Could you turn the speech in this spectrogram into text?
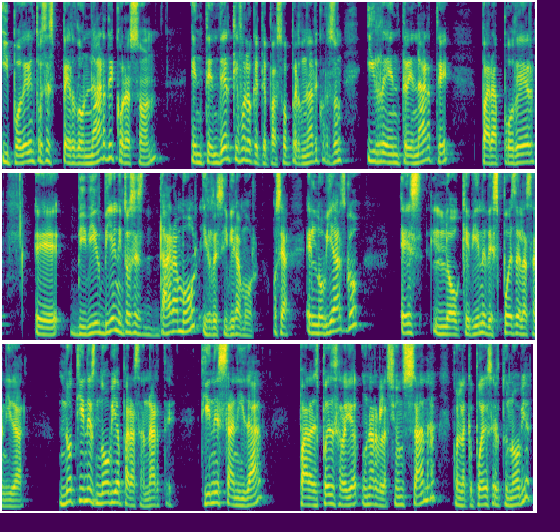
y poder entonces perdonar de corazón, entender qué fue lo que te pasó, perdonar de corazón y reentrenarte para poder eh, vivir bien, entonces dar amor y recibir amor. O sea, el noviazgo es lo que viene después de la sanidad. No tienes novia para sanarte, tienes sanidad para después desarrollar una relación sana con la que puedes ser tu novia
